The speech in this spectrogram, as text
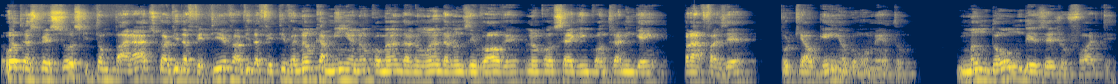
Outras pessoas que estão paradas com a vida afetiva, a vida afetiva não caminha, não comanda, não anda, não desenvolve, não consegue encontrar ninguém para fazer, porque alguém em algum momento mandou um desejo forte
